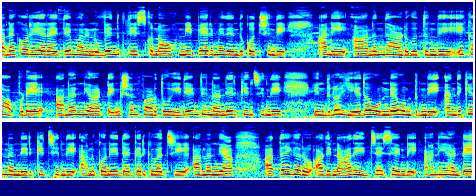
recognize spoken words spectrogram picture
తన కొరియర్ అయితే మరి నువ్వెందుకు తీసుకున్నావు? నీ పేరు మీద ఎందుకు వచ్చింది? అని ఆనంద అడుగుతుంది. ఇక అప్పుడే అనన్య టెన్షన్ పడుతూ ఇదేంటి నన్ను ఇరికించింది ఇందులో ఏదో ఉండే ఉంటుంది. అందుకే నన్ను ఇరికించింది. అనుకొని దగ్గరికి వచ్చి అనన్య అత్తయ్య గారు అది నాది ఇచ్చేసేయండి. అని అంటే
